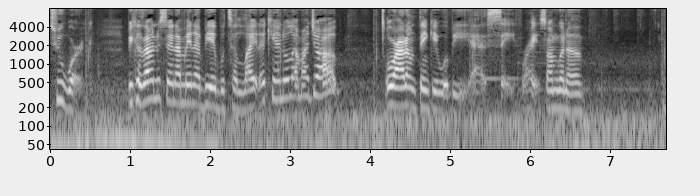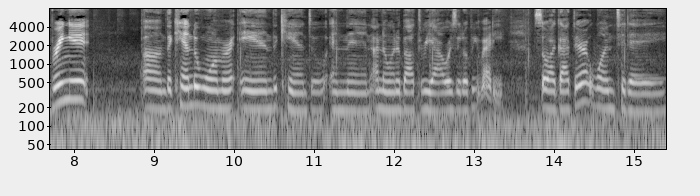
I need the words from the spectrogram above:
to work because I understand I may not be able to light a candle at my job, or I don't think it would be as safe, right? So I'm gonna bring it um, the candle warmer and the candle and then i know in about three hours it'll be ready. So i got there at 1 today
